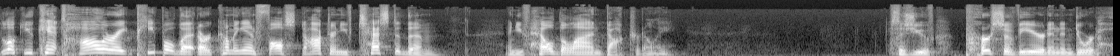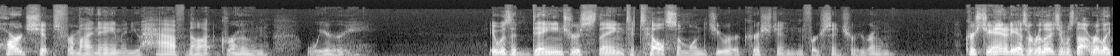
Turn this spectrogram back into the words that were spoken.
Look, you can't tolerate people that are coming in false doctrine. You've tested them, and you've held the line doctrinally. He says, You've persevered and endured hardships for my name, and you have not grown weary. It was a dangerous thing to tell someone that you were a Christian in first century Rome. Christianity as a religion was not really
